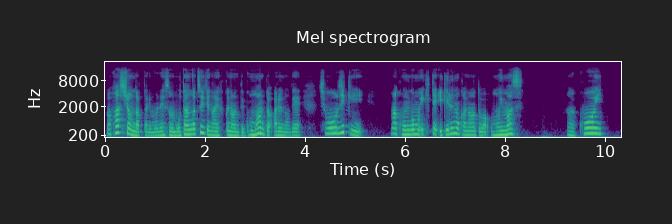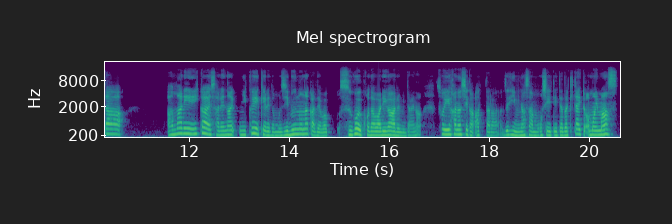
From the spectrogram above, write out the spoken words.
まあ、ファッションだったりもね、そのボタンがついてない服なんて5万とあるので、正直、まあ今後も生きていけるのかなとは思います。こういったあまり理解されないにくいけれども自分の中ではすごいこだわりがあるみたいな、そういう話があったらぜひ皆さんも教えていただきたいと思います。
